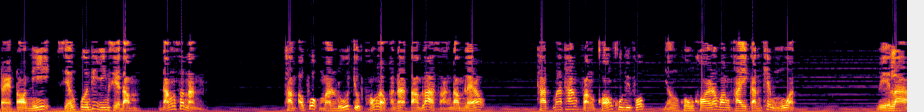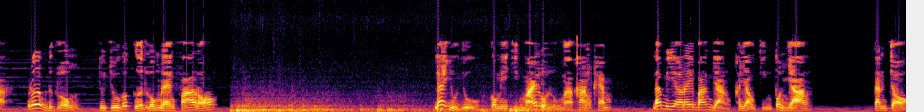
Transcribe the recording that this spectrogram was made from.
แต่ตอนนี้เสียงปืนที่ยิงเสียดำดังสนั่นทำเอาพวกมันรู้จุดของเหล่าคณะตามล่าสางดำแล้ว ถัดมาทางฝั่งของคุณวิภพยังคงคอยระวังภัยกันเข้มงวด เวลาเริ่มดึกลงจู่ๆก็เกิดลมแรงฟ้าร้อง และอยู่ๆก็มีกิ่งไม้หล่นลงมาข้างแคมป์ และมีอะไรบางอย่างเขย่ากิ่งต้นยาง กันจอง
